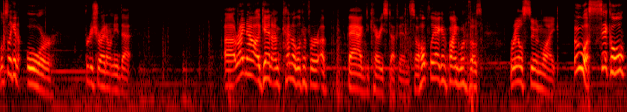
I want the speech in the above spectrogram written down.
Looks like an ore. Pretty sure I don't need that. Uh, right now, again, I'm kind of looking for a bag to carry stuff in. So hopefully I can find one of those real soon, like. Ooh, a sickle!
